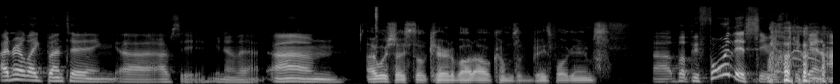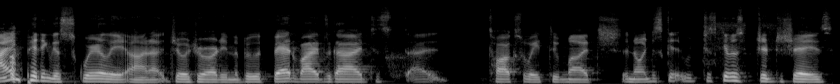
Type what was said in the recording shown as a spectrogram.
I never like bunting. Uh, obviously, we know that. Um, I wish I still cared about outcomes of baseball games. Uh, but before this series, again, I am pitting this squarely on uh, Joe Girardi in the booth. Bad vibes guy, just uh, talks way too much. No, just get, just give us Jim Deshaies.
